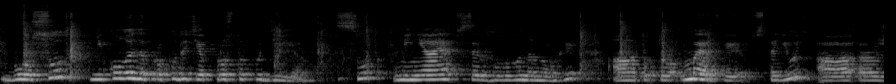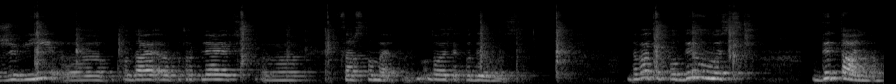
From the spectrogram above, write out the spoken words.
Бо суд ніколи не проходить як просто подія. Суд міняє все з голови на ноги. А, тобто мертві встають, а е, живі е, е, потрапляють е, в царство мертвих. Ну, давайте подивимось. Давайте подивимось детально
